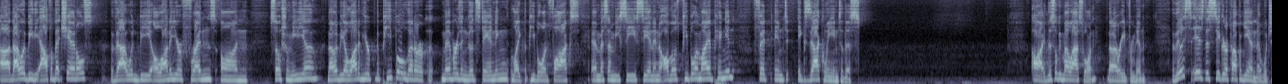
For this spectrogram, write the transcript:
Uh, that would be the alphabet channels. That would be a lot of your friends on social media. That would be a lot of your the people that are members in good standing, like the people on Fox, MSNBC, CNN. All those people, in my opinion, fit into exactly into this. All right, this will be my last one that I read from him. This is the secret of propaganda, which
